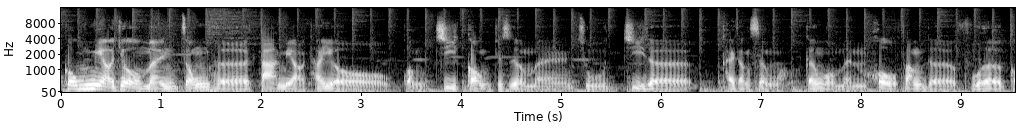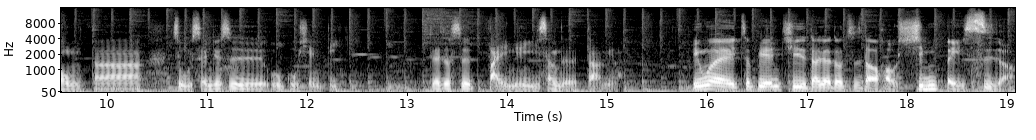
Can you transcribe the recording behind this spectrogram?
宫庙就我们中和大庙，它有广济宫，就是我们主祭的开漳圣王，跟我们后方的福和宫，它主神就是五谷贤帝，这都是百年以上的大庙。因为这边其实大家都知道，哈新北市啊，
